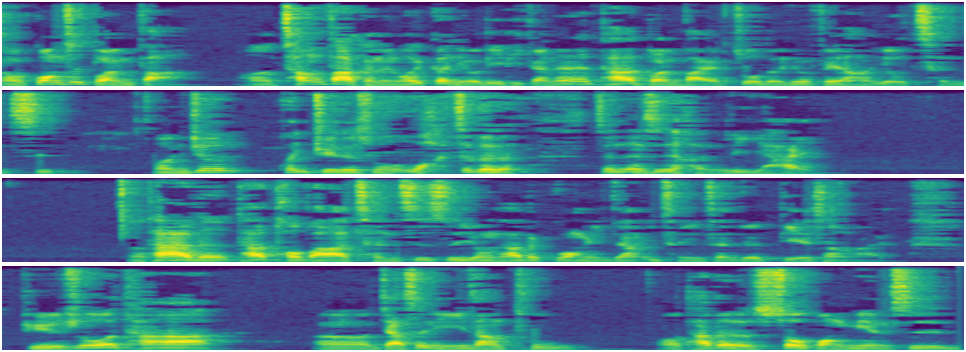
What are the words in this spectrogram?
哦，光是短发，呃，长发可能会更有立体感，但是它的短发也做的就非常有层次。哦，你就会觉得说，哇，这个真的是很厉害。他的他头发的层次是用他的光影这样一层一层就叠上来，比如说他呃，假设你一张图哦，它的受光面是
